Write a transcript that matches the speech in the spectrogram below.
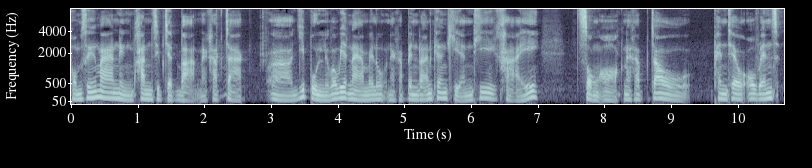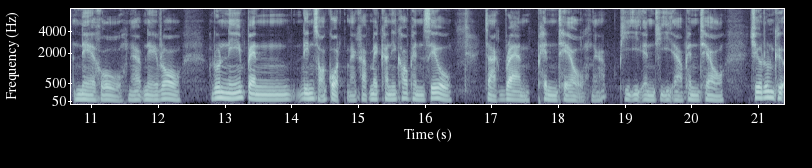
ผมซื้อมา 1,017 บาทนะครับ จากญี่ปุ่นหรือว่าเวียดนามไม่รู้นะครับ เป็นร้านเครื่องเขียนที่ขายส่งออกนะครับ เจ้า Pentel Orange Nero นะครับ Nero รุ่นนี้เป็นดินสอกดนะครับ Mechanical Pencil จากแบรนด์ Pentel นะครับ P E N T E L Pentel ชื่อรุ่นคือ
